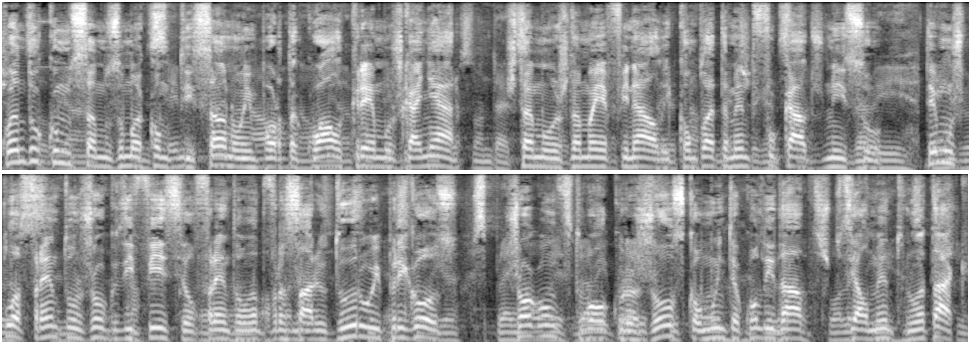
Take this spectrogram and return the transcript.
quando começamos uma competição, não importa qual, queremos ganhar. Estamos na meia final e completamente focados nisso. Temos pela frente um jogo difícil frente a um adversário duro e perigoso. Jogam um futebol corajoso com muita qualidade, especialmente no ataque.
